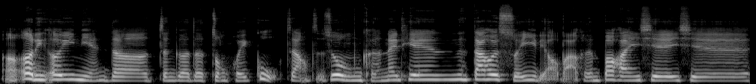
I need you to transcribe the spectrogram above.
呃二零二一年的整个的总回顾这样子，所以我们可能那天大家会随意聊吧，可能包含一些一些，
